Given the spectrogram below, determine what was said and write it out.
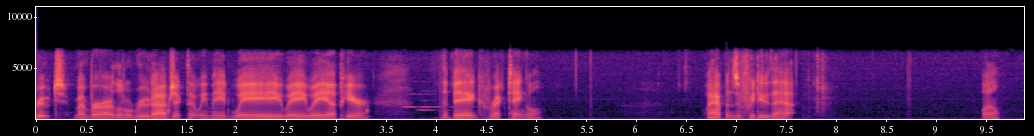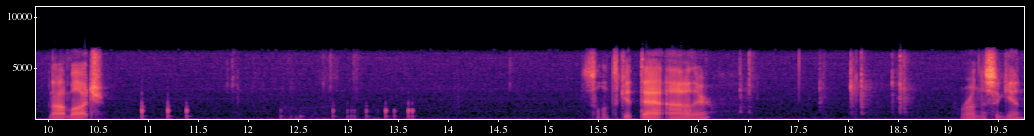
root, remember our little root object that we made way, way, way up here? The big rectangle? What happens if we do that? Well, not much. So let's get that out of there. Run this again.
